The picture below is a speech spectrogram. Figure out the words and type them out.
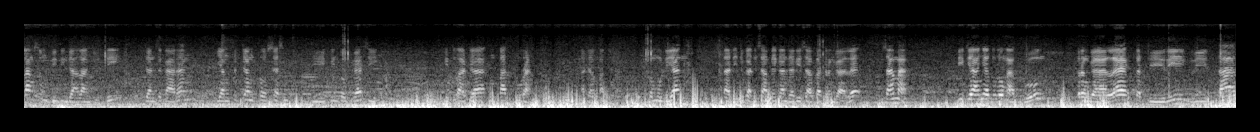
langsung ditindaklanjuti dan sekarang yang sedang proses diintegrasi itu ada empat orang ada empat orang kemudian tadi juga disampaikan dari sahabat Trenggalek sama tidak hanya Tulungagung Trenggalek, Kediri, Blitar,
